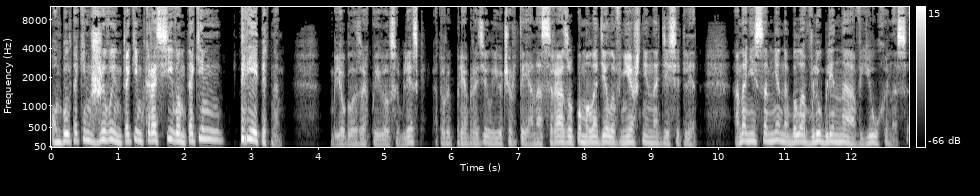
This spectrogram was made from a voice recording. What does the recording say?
Он был таким живым, таким красивым, таким трепетным. В ее глазах появился блеск, который преобразил ее черты. Она сразу помолодела внешне на десять лет. Она, несомненно, была влюблена в Юханаса.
